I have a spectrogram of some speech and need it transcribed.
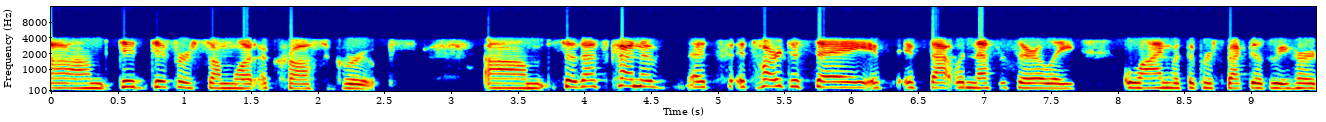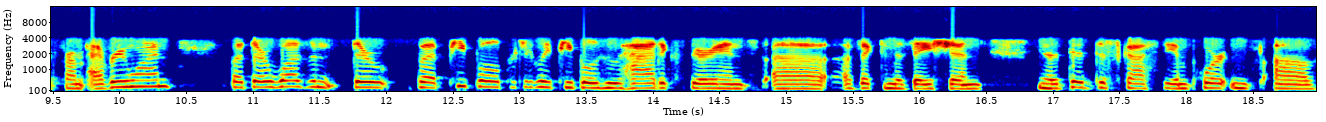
um, did differ somewhat across groups. Um, so that's kind of it's it's hard to say if if that would necessarily align with the perspectives we heard from everyone, but there wasn't there. But people, particularly people who had experienced uh, a victimization, you know, did discuss the importance of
